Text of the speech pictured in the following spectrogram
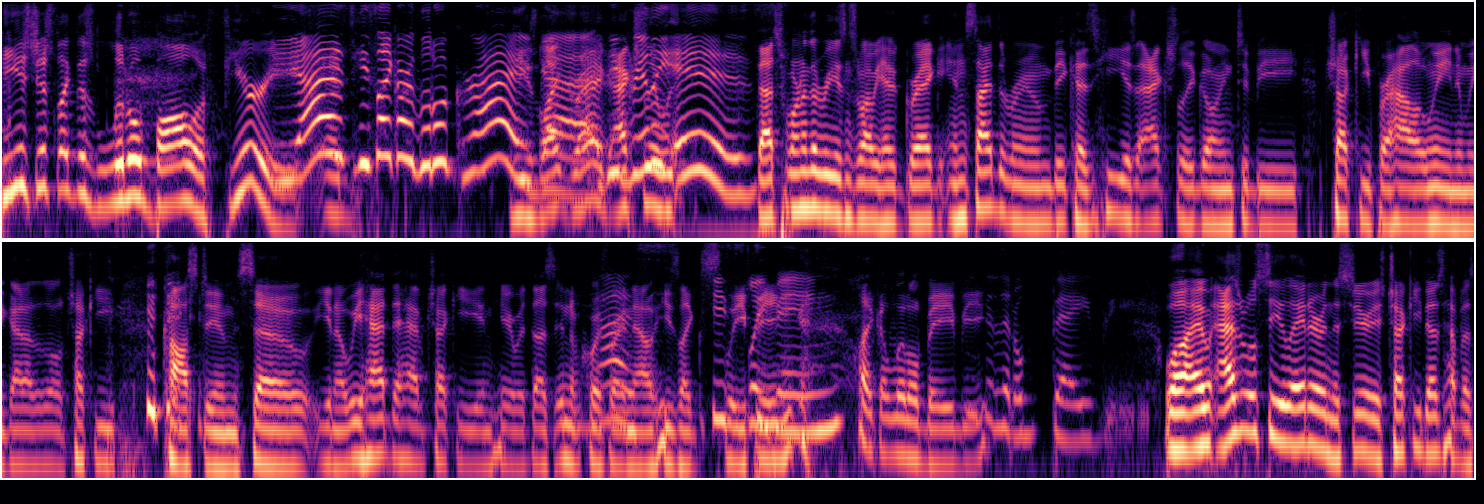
he is just like this little ball of fury yes, he's like our little Greg. He's like Greg. He Actually, really is. that's one of the reasons why we have Greg inside the room because he is actually going to be Chucky for Halloween, and we got a little Chucky costume. So you know we had to have Chucky in here with us, and of course right now he's like He's sleeping, sleeping. like a little baby. He's a little baby. Well, as we'll see later in the series, Chucky does have a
